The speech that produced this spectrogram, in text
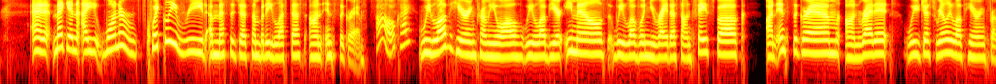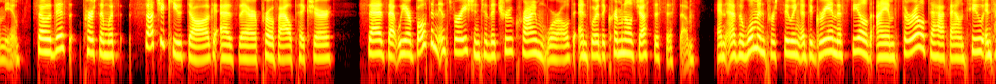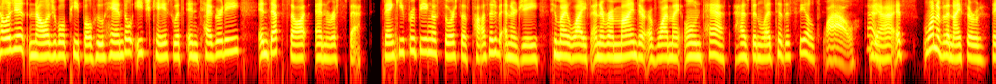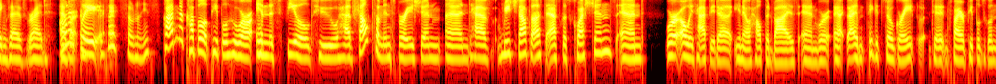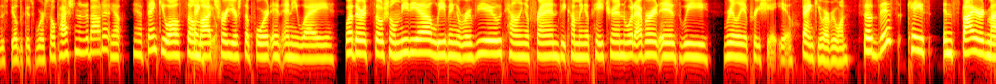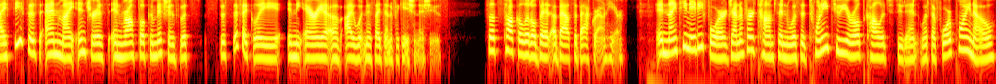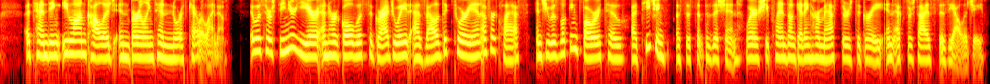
And Meghan, I want to quickly read a message that somebody left us on Instagram. Oh, okay. We love hearing from you all. We love your emails. We love when you write us on Facebook, on Instagram, on Reddit. We just really love hearing from you. So, this person with such a cute dog as their profile picture says that we are both an inspiration to the true crime world and for the criminal justice system. And as a woman pursuing a degree in this field, I am thrilled to have found two intelligent, knowledgeable people who handle each case with integrity, in depth thought, and respect. Thank you for being a source of positive energy to my life and a reminder of why my own path has been led to this field. Wow. That is- yeah, it's one of the nicer things I've read. Honestly, isn't that so nice? gotten a couple of people who are in this field who have felt some inspiration and have reached out to us to ask us questions and we're always happy to you know help advise and we're I, I think it's so great to inspire people to go in this field because we're so passionate about it Yep. Yeah. Thank you all so Thank much you. for your support in any way, whether it's social media, leaving a review, telling a friend, becoming a patron, whatever it is, we Really appreciate you. Thank you, everyone. So, this case inspired my thesis and my interest in wrongful convictions, but specifically in the area of eyewitness identification issues. So, let's talk a little bit about the background here. In 1984, Jennifer Thompson was a 22 year old college student with a 4.0 attending Elon College in Burlington, North Carolina. It was her senior year, and her goal was to graduate as valedictorian of her class, and she was looking forward to a teaching assistant position where she planned on getting her master's degree in exercise physiology.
